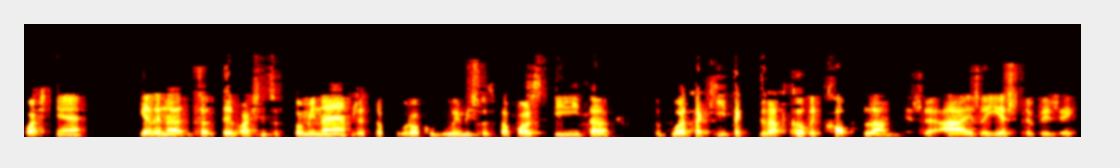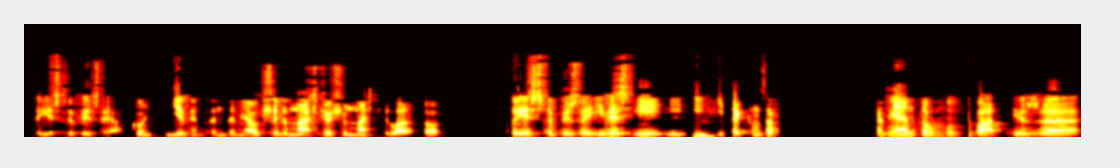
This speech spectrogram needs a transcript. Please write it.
właśnie te właśnie co wspominałem, że to pół roku były Mistrzostwa Polski i to, była taki, taki dodatkowy hop dla mnie, że a, że jeszcze wyżej, to jeszcze wyżej, a w końcu, nie wiem, będę miał 17-18 lat, to, to jeszcze wyżej. I wiesz, i, i, i, i tak zawsze miałem tą motywację, że,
